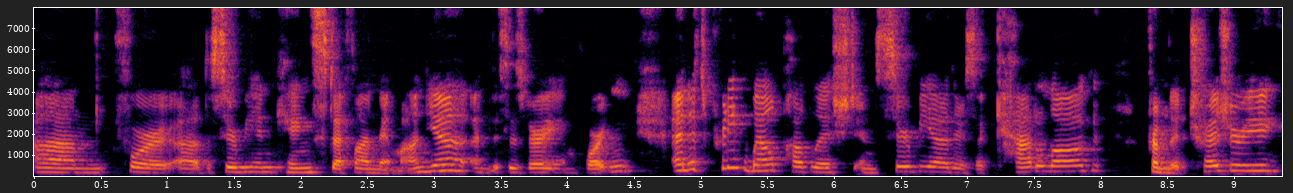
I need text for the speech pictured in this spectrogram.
um, for uh, the Serbian king Stefan Nemanja, and this is very important. And it's pretty well published in Serbia. There's a catalog from the treasury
